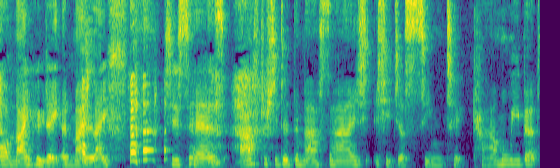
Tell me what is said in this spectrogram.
on my hoodie in my life. She says after she did the massage, she just seemed to calm a wee bit.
